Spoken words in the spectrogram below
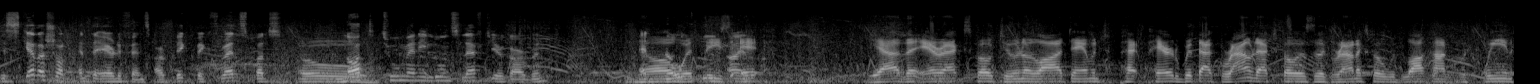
the scatter shot and the air defense are big, big threats, but oh. not too many loons left here, Carbon. No, no with these... Eh, yeah, the Air Expo doing a lot of damage paired with that Ground Expo as the Ground Expo would lock on to the Queen,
